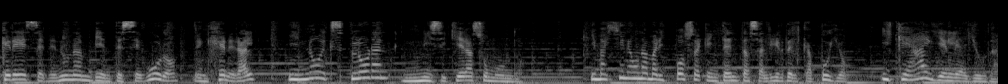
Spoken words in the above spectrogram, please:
Crecen en un ambiente seguro, en general, y no exploran ni siquiera su mundo. Imagina una mariposa que intenta salir del capullo y que alguien le ayuda,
